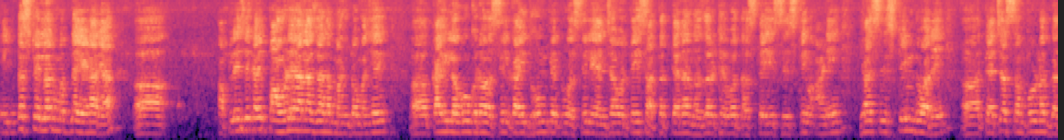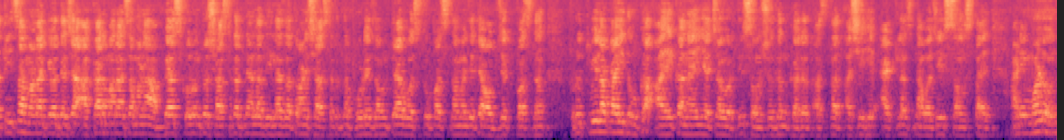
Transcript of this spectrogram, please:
इंटरस्टेलरमधनं येणाऱ्या आपले जे काही पाहुणे आला ज्याला म्हणतो म्हणजे काही लघुग्रह असतील काही धूमकेतू असतील यांच्यावरती सातत्यानं नजर ठेवत असते ही सिस्टीम आणि ह्या सिस्टीमद्वारे त्याच्या संपूर्ण गतीचा म्हणा किंवा त्याच्या आकारमानाचा म्हणा अभ्यास करून तो शास्त्रज्ञाला दिला जातो आणि शास्त्रज्ञ पुढे जाऊन त्या वस्तूपासनं म्हणजे त्या ऑब्जेक्टपासनं पृथ्वीला काही धोका आहे का नाही याच्यावरती संशोधन करत असतात अशी ही ॲटलस नावाची संस्था आहे. आणि म्हणून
